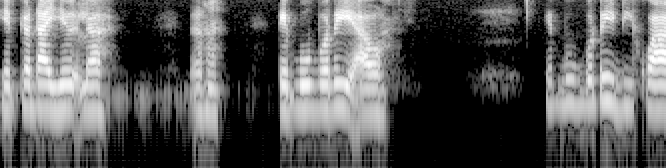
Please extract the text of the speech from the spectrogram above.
เห็ดก็ได้เยอะแล้วเก็บบูเบอรี่เอา เก็บบูเบอรี่ดีกว่า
